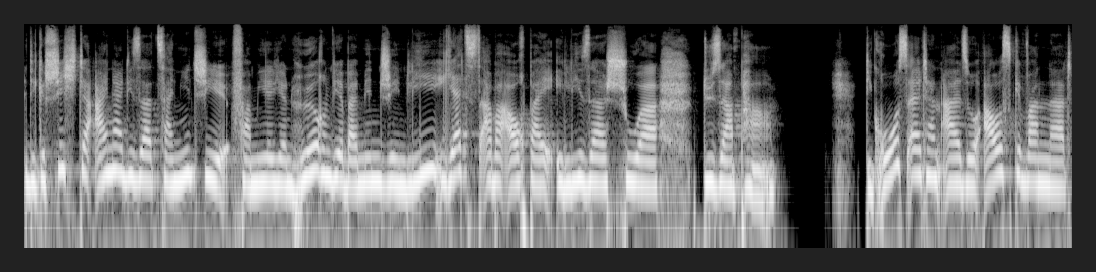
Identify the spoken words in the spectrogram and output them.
die Geschichte einer dieser Zainichi-Familien hören wir bei Min Jin Lee, jetzt aber auch bei Elisa Chua Dusapin. Die Großeltern also ausgewandert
